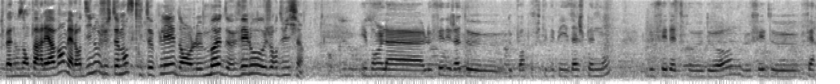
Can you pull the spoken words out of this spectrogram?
Tu vas nous en parler avant, mais alors dis-nous justement ce qui te plaît dans le mode vélo aujourd'hui. Et eh ben le fait déjà de, pouvoir profiter des paysages pleinement, le fait d'être dehors, le fait de faire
